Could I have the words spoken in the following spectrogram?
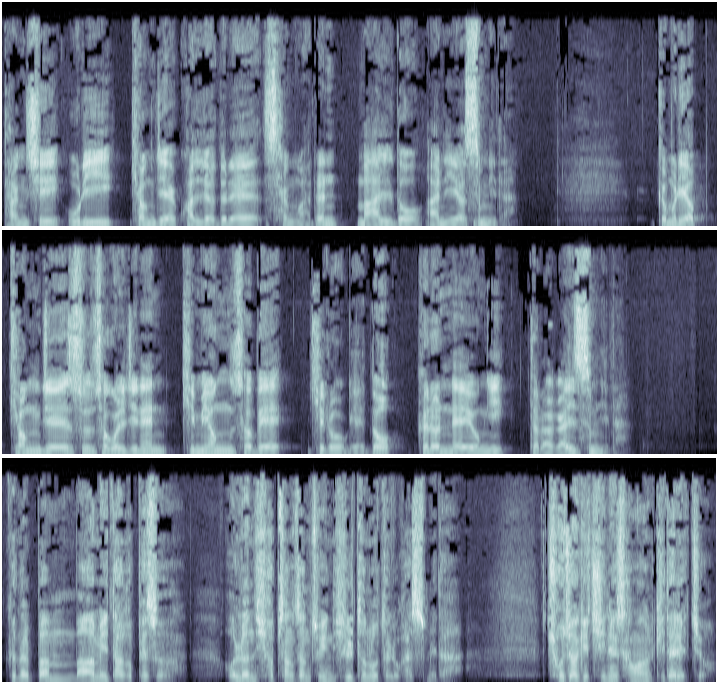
당시 우리 경제 관료들의 생활은 말도 아니었습니다. 그 무렵 경제수석을 지낸 김영섭의 기록에도 그런 내용이 들어가 있습니다. 그날 밤 마음이 다급해서 얼른 협상 장소인 힐튼 호텔로 갔습니다. 초조하게 진행 상황을 기다렸죠.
